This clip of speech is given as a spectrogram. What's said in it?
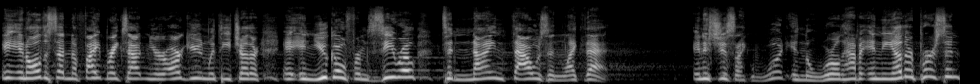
And all of a sudden, a fight breaks out and you're arguing with each other, and you go from zero to 9,000 like that. And it's just like, what in the world happened? And the other person,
